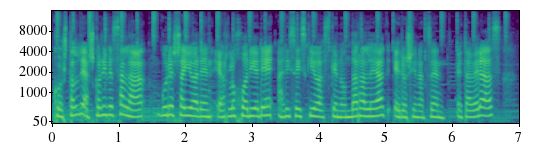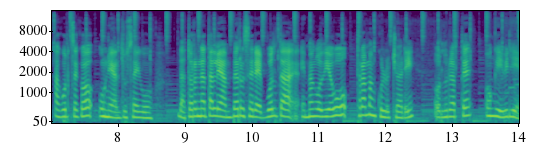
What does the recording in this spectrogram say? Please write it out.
Kostalde askori bezala, gure saioaren erlojuari ere ari zaizkio azken ondarraleak erosionatzen, eta beraz, agurtzeko une aldu zaigu. Datorren atalean berriz ere buelta emango diogu traman kulutxoari, ordurarte ongi ibili.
